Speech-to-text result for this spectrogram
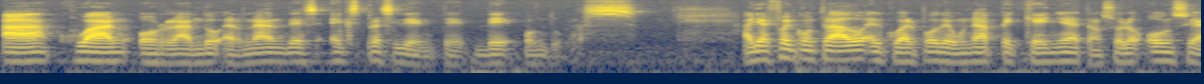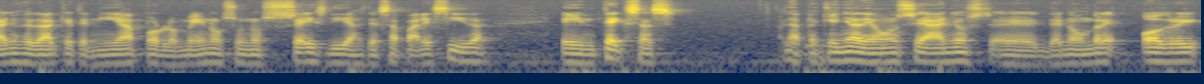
a Juan Orlando Hernández, expresidente de Honduras. Ayer fue encontrado el cuerpo de una pequeña de tan solo 11 años de edad que tenía por lo menos unos 6 días desaparecida en Texas. La pequeña de 11 años eh, de nombre Audrey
